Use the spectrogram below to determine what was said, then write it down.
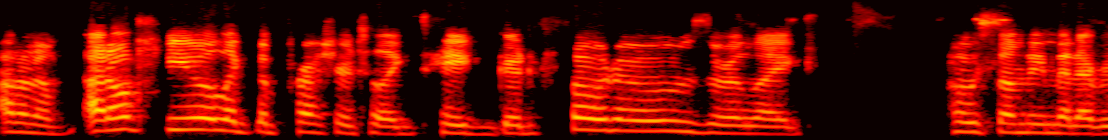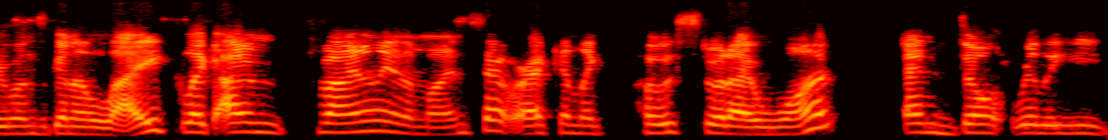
I don't know. I don't feel like the pressure to like take good photos or like post something that everyone's gonna like. Like I'm finally in the mindset where I can like post what I want and don't really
